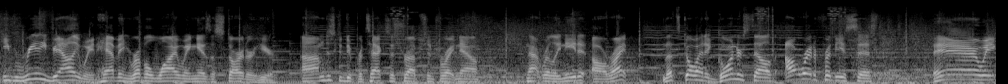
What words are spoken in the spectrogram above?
reevaluate having Rebel Y-Wing as a starter here. Uh, I'm just going to do Protect Disruption for right now. Not really need it. All right, let's go ahead and go under stealth. Outrider for the assist. There we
